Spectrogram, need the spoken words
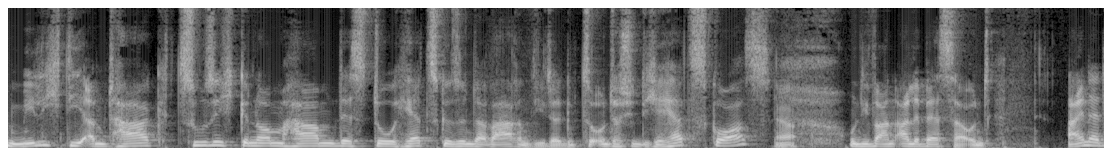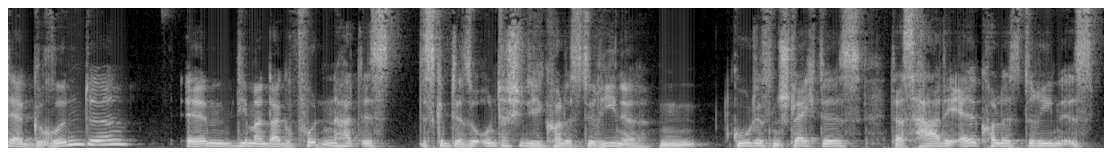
Milch die am Tag zu sich genommen haben, desto herzgesünder waren die. Da gibt es so unterschiedliche Herzscores ja. und die waren alle besser. Und einer der Gründe, ähm, die man da gefunden hat, ist, es gibt ja so unterschiedliche Cholesterine. Ein gutes, ein schlechtes. Das HDL-Cholesterin ist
